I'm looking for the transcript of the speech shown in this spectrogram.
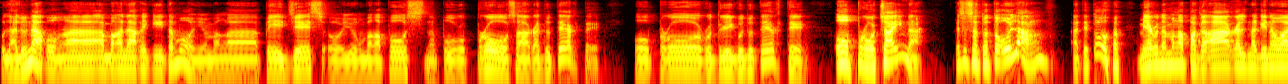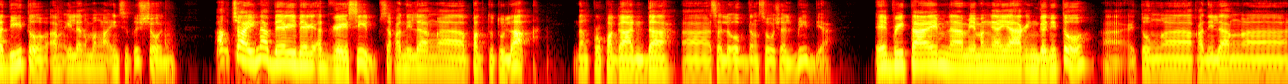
Lalo na kung ah, ang mga nakikita mo, yung mga pages o yung mga posts na puro pro Sara Duterte o pro Rodrigo Duterte o pro China. Kasi sa totoo lang, at ito, meron ng mga pag-aaral na ginawa dito ang ilang mga institusyon, ang China very very aggressive sa kanilang ah, pagtutulak ng propaganda ah, sa loob ng social media. Every time na may mangyayaring ganito, ah, itong ah, kanilang ah,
